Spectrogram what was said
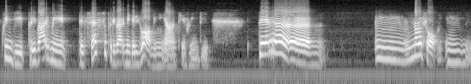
Quindi privarmi del sesso, privarmi degli uomini anche, quindi per... Eh, mm, non lo so, mm,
